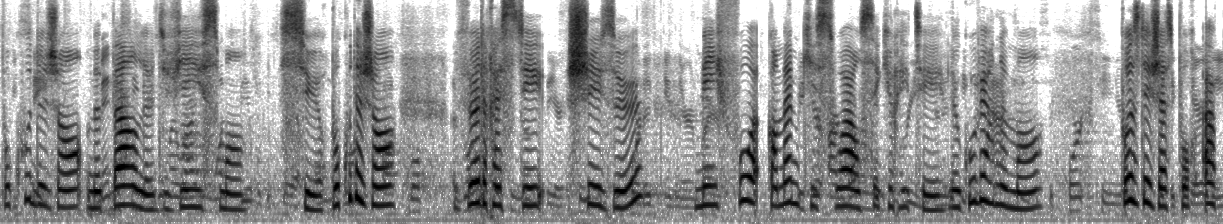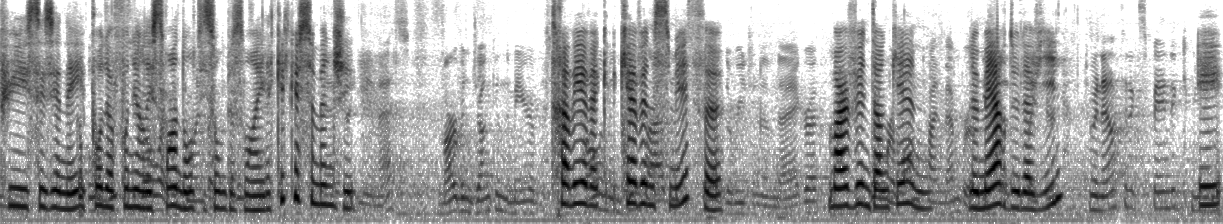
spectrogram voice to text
beaucoup de gens me parlent du vieillissement sûr. Beaucoup de gens veulent rester chez eux, mais il faut quand même qu'ils soient en sécurité. Le gouvernement pose des gestes pour appuyer ces aînés et pour leur fournir les soins dont ils ont besoin. Il y a quelques semaines, j'ai travaillé avec Kevin Smith, Marvin Duncan, le maire de la ville, et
